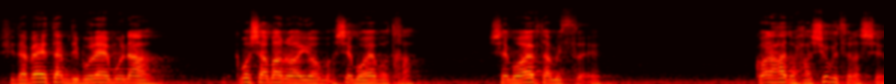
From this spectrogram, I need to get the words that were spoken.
שידבר איתם דיבורי אמונה, כמו שאמרנו היום, השם אוהב אותך, השם אוהב את עם ישראל. כל אחד הוא חשוב אצל השם.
